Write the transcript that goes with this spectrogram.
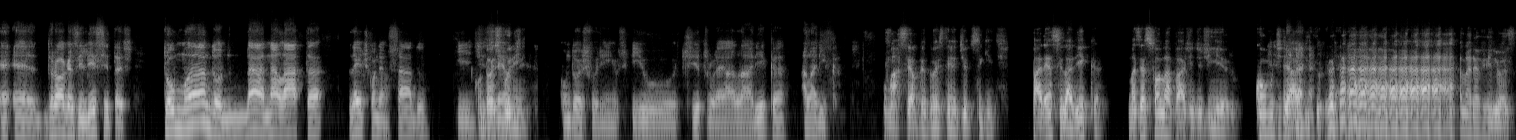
é, é, drogas ilícitas, tomando na, na lata leite condensado e com dizendo, dois furinhos. Com dois furinhos. E o título é A Larica, a Larica. O Marcelo D2 tenha dito o seguinte: parece larica mas é só lavagem de dinheiro, como de hábito. Maravilhoso.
